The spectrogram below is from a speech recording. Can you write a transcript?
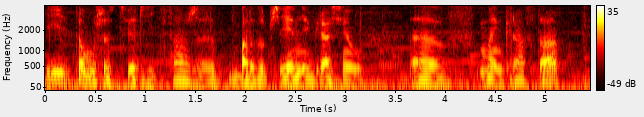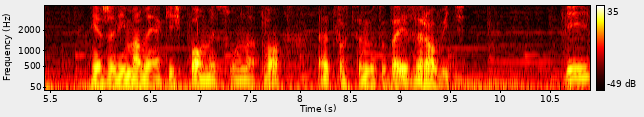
i to muszę stwierdzić sam, że bardzo przyjemnie gra się e, w Minecrafta, jeżeli mamy jakiś pomysł na to, e, co chcemy tutaj zrobić. I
